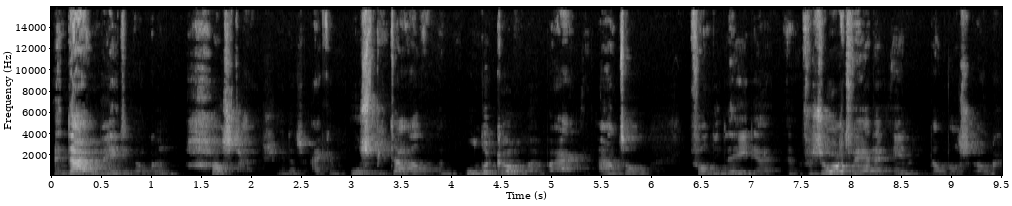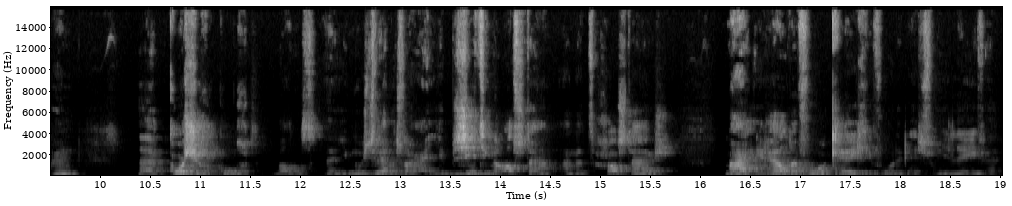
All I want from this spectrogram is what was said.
En daarom heet het ook een gasthuis. Dat is eigenlijk een hospitaal, een onderkomen waar een aantal van die leden eh, verzorgd werden. En dan was ook hun uh, kostje gekocht. Want uh, je moest weliswaar je bezittingen afstaan aan het gasthuis. Maar in ruil daarvoor kreeg je voor de rest van je leven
